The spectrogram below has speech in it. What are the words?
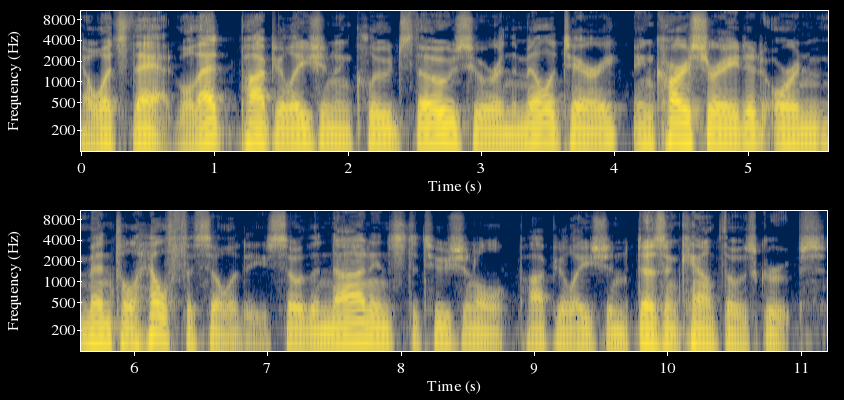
Now, what's that? Well, that population includes those who are in the military, incarcerated, or in mental health facilities. So the non institutional population doesn't count those groups.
